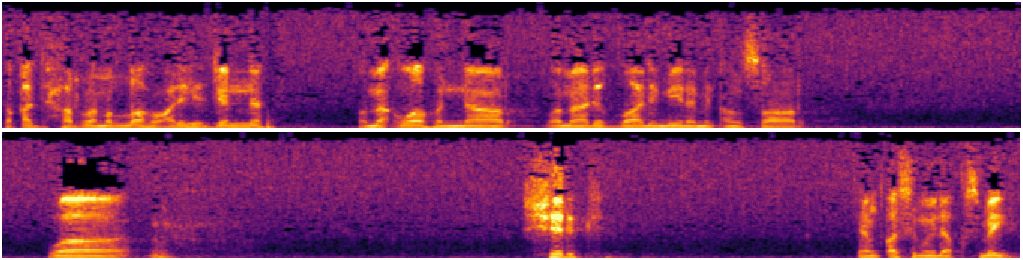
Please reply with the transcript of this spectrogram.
فقد حرم الله عليه الجنة ومأواه النار وما للظالمين من أنصار. والشرك ينقسم إلى قسمين.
